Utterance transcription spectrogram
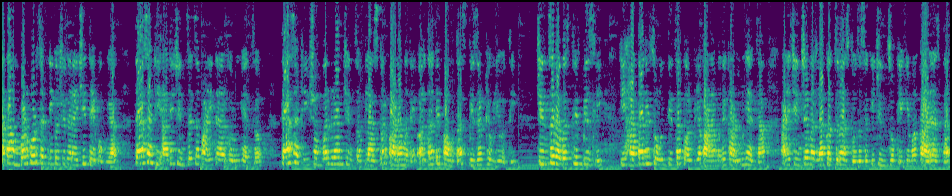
आता आंबट गोड चटणी कशी करायची ते बघूयात. त्यासाठी आधी चिंचेचं पाणी तयार करून घ्यायचं. त्यासाठी शंभर ग्रॅम चिंच ग्लासभर पाण्यामध्ये अर्धा ते पाऊ तास भिजत ठेवली होती. चिंच व्यवस्थित भिजली की हाताने चोळून तिचा बर्फ या पाण्यामध्ये काढून घ्यायचा आणि चिंचेमधला कचरा असतो जसं की चिंचोके किंवा काड्या असतात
